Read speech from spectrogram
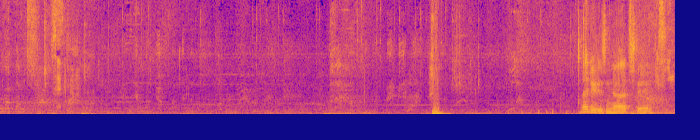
Let them try to Saving mana. That dude is nuts, dude. Is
